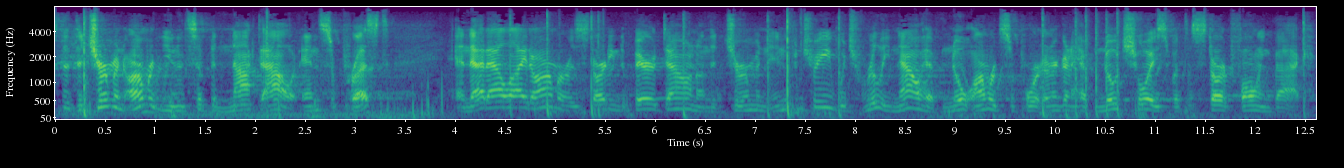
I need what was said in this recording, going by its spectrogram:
That the German armored units have been knocked out and suppressed, and that Allied armor is starting to bear down on the German infantry, which really now have no armored support and are going to have no choice but to start falling back.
